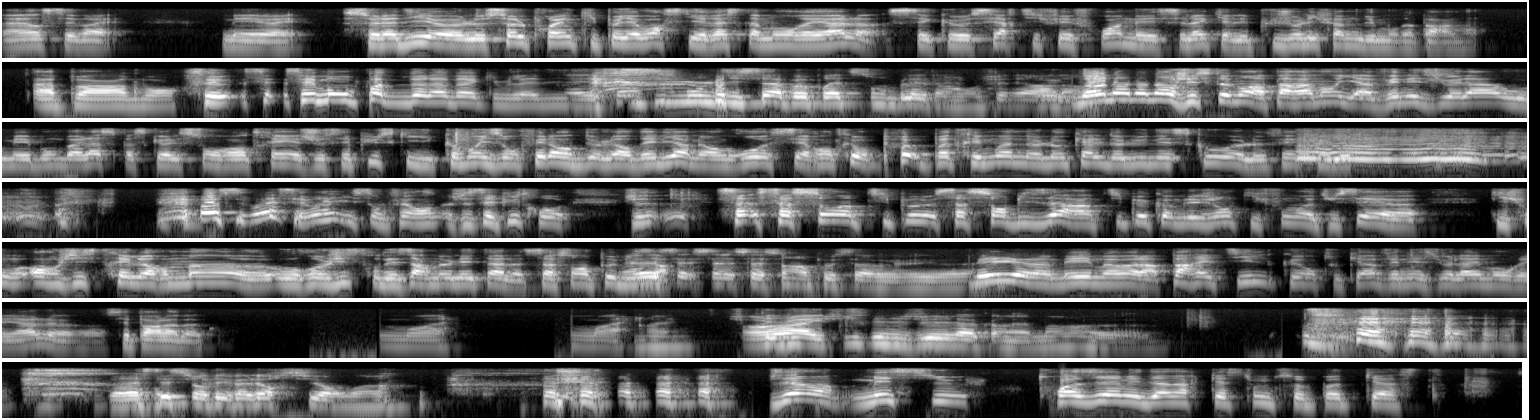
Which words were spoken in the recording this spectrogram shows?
Ah c'est vrai. Mais ouais. Cela dit, euh, le seul problème qu'il peut y avoir s'il reste à Montréal, c'est que certes il fait froid, mais c'est là qu'il y a les plus jolies femmes du monde apparemment. Apparemment. C'est mon pote de là-bas qui me l'a dit. Eh, tout le monde dit ça à peu près de son bled hein, en général. Hein. Non, non, non, non, justement, apparemment, il y a Venezuela où, mais bon, bah là, c'est parce qu'elles sont rentrées. Je sais plus qui, comment ils ont fait leur, leur délire, mais en gros, c'est rentré au, patrimoine local de l'UNESCO le fait que. oh, c'est vrai, c'est vrai, ils sont fait rentrer. Je sais plus trop. ça, ça, sent un petit peu, ça sent bizarre, un petit peu comme les gens qui font, tu sais. Euh, qui font enregistrer leurs mains euh, au registre des armes létales. Ça sent un peu bizarre. ça, sent un peu ça. Mais, euh, mais bah, voilà, paraît-il que en tout cas, Venezuela et Montréal, euh, c'est par là-bas. Ouais. Ouais. ouais. Je right. Venezuela quand même. Hein, Je vais rester sur des valeurs sûres, moi. Bien, messieurs, troisième et dernière question de ce podcast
